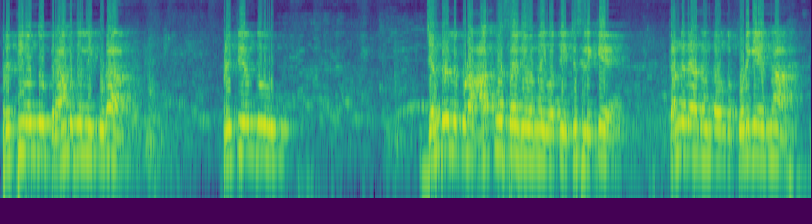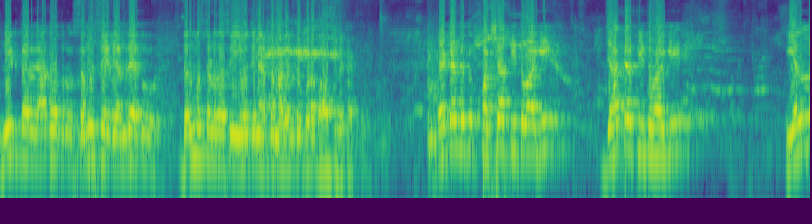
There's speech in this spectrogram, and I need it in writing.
ಪ್ರತಿಯೊಂದು ಗ್ರಾಮದಲ್ಲಿ ಕೂಡ ಪ್ರತಿಯೊಂದು ಜನರಲ್ಲೂ ಕೂಡ ಆತ್ಮಸ್ಥೈರ್ಯವನ್ನು ಇವತ್ತು ಹೆಚ್ಚಿಸಲಿಕ್ಕೆ ತನ್ನದೇ ಆದಂಥ ಒಂದು ಕೊಡುಗೆಯನ್ನು ನೀಡ್ತಾ ಇರೋದು ಯಾವುದಾದ್ರೂ ಸಮಸ್ಯೆ ಇದೆ ಅಂದರೆ ಅದು ಧರ್ಮಸ್ಥಳದ ಶ್ರೀ ಯೋಜನೆ ಅಂತ ನಾವೆಲ್ಲರೂ ಕೂಡ ಭಾವಿಸಬೇಕಾಗ್ತದೆ. ಯಾಕಂದರೆ ಇದು ಪಕ್ಷಾತೀತವಾಗಿ, ಜಾತ್ಯತೀತವಾಗಿ ಎಲ್ಲ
